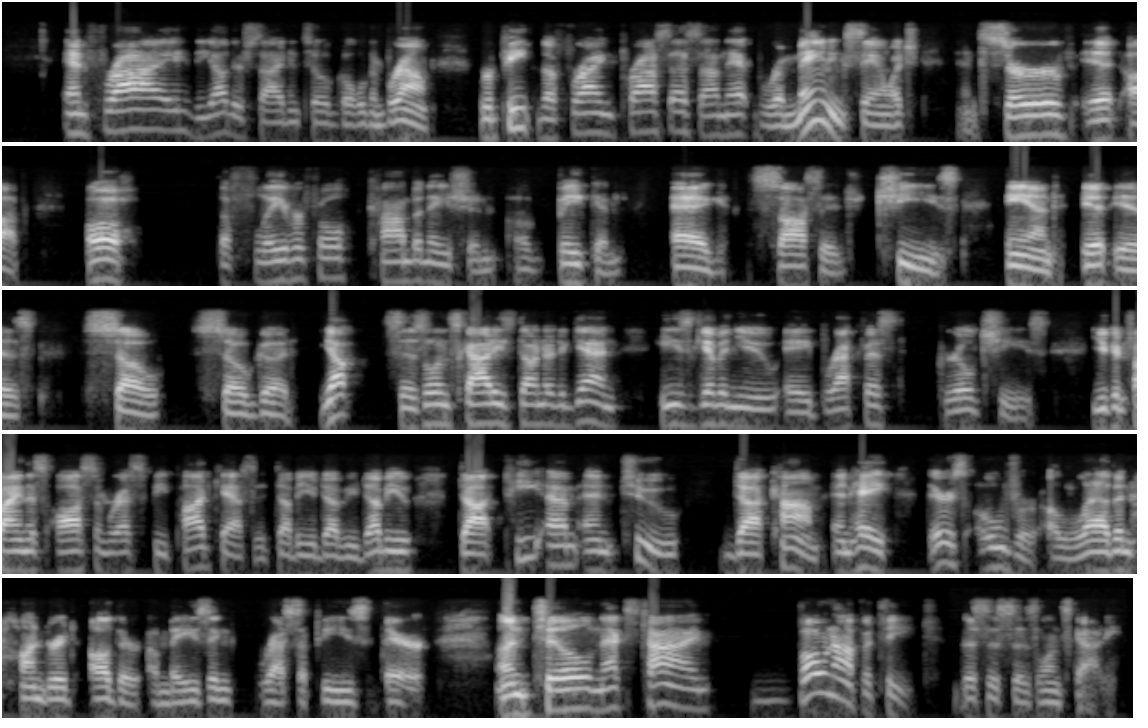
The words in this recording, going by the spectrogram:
and fry the other side until golden brown. Repeat the frying process on that remaining sandwich and serve it up. Oh, the flavorful combination of bacon egg, sausage, cheese, and it is so, so good. Yep, Sizzlin' Scottie's done it again. He's given you a breakfast grilled cheese. You can find this awesome recipe podcast at www.pmn2.com. And hey, there's over 1,100 other amazing recipes there. Until next time, bon appetit. This is Sizzlin' Scottie.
